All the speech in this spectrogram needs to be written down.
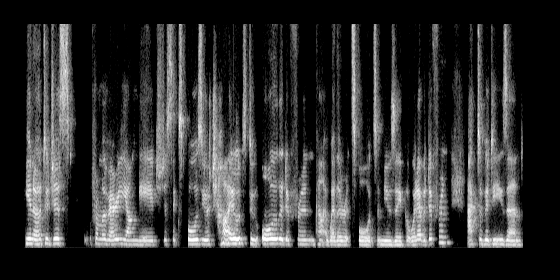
you know, to just from a very young age, just expose your child to all the different, whether it's sports or music or whatever, different activities and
